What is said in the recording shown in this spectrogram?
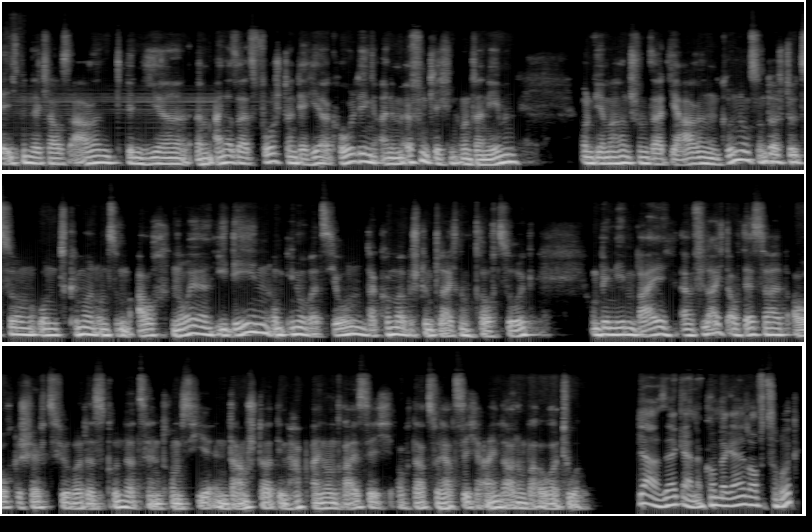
Ich bin der Klaus Arendt, bin hier ähm, einerseits Vorstand der HEAG Holding, einem öffentlichen Unternehmen, und wir machen schon seit Jahren Gründungsunterstützung und kümmern uns um auch neue Ideen, um Innovationen. Da kommen wir bestimmt gleich noch drauf zurück. Und bin nebenbei äh, vielleicht auch deshalb auch Geschäftsführer des Gründerzentrums hier in Darmstadt, dem Hub 31. Auch dazu herzliche Einladung bei Tour. Ja, sehr gerne. Kommen wir gerne darauf zurück.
